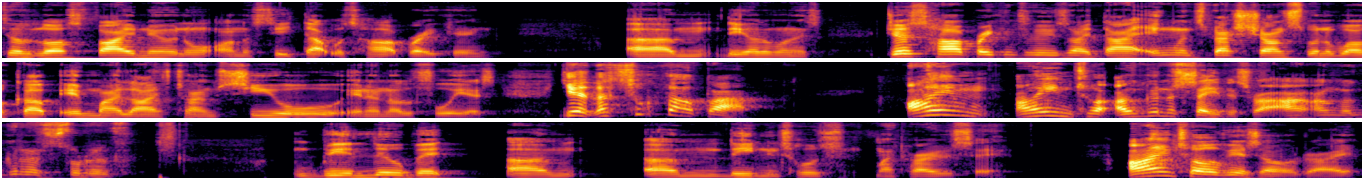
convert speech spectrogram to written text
to have lost 5 0 in all honesty, that was heartbreaking. Um, the other one is just heartbreaking to lose like that. England's best chance to win a World Cup in my lifetime. See you all in another four years. Yeah, let's talk about that. I'm I'm to, I'm gonna say this right. I, am gonna sort of be a little bit um um towards my privacy. I'm 12 years old, right?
